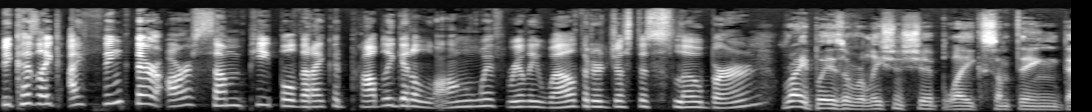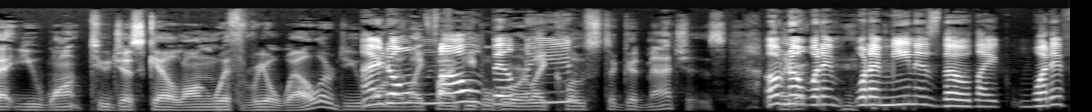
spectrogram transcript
Because like I think there are some people that I could probably get along with really well that are just a slow burn. right. But is a relationship like something that you want to just get along with real well, or do you I want to don't like know, find people who are like close to good matches? Oh Like, no, what I what I mean is though, like, what if?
